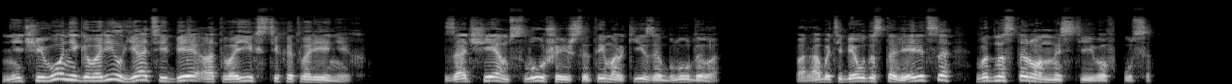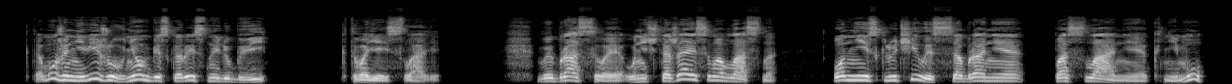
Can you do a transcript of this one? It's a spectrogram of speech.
«Ничего не говорил я тебе о твоих стихотворениях. Зачем слушаешься ты маркиза Блудова? Пора бы тебе удостовериться в односторонности его вкуса. К тому же не вижу в нем бескорыстной любви к твоей славе. Выбрасывая, уничтожая самовластно, он не исключил из собрания послания к нему,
